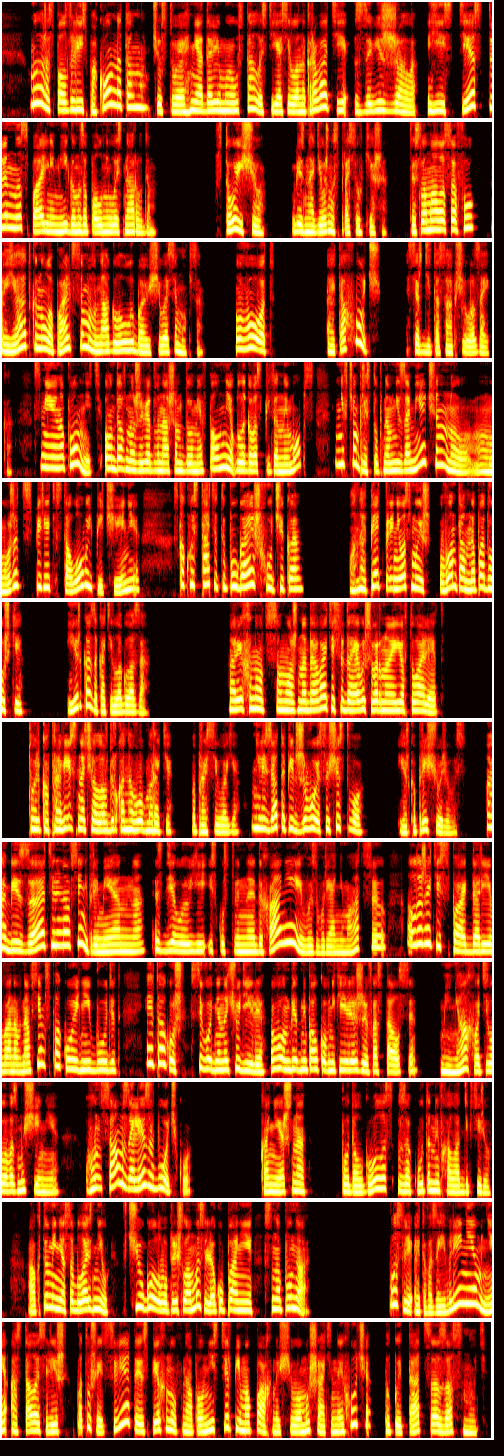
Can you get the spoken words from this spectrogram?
Мы расползлись по комнатам. Чувствуя неодолимую усталость, я села на кровать и завизжала. Естественно, спальня мигом заполнилась народом. «Что еще?» — безнадежно спросил Кеша. «Ты сломала софу?» Я ткнула пальцем в нагло улыбающегося мопса. «Вот!» «Это Хуч», — сердито сообщила Зайка. «Смею напомнить, он давно живет в нашем доме, вполне благовоспитанный мопс, ни в чем преступном не замечен, но может спереть в столовой печенье. С какой стати ты пугаешь Хучика?» «Он опять принес мышь, вон там на подушке». Ирка закатила глаза. «Рехнуться можно, давайте сюда, я вышвырну ее в туалет». «Только проверь сначала, вдруг она в обмороке», — попросила я. «Нельзя топить живое существо». Ирка прищурилась. «Обязательно, все непременно. Сделаю ей искусственное дыхание и вызову реанимацию. Ложитесь спать, Дарья Ивановна, всем спокойней будет. И так уж сегодня начудили. Вон, бедный полковник еле жив остался». Меня охватило возмущение. Он сам залез в бочку. «Конечно», — подал голос, закутанный в халат Дегтярев. А кто меня соблазнил? В чью голову пришла мысль о купании снапуна? После этого заявления мне осталось лишь потушить свет и, спихнув на пол нестерпимо пахнущего мышатиной хуча, попытаться заснуть.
